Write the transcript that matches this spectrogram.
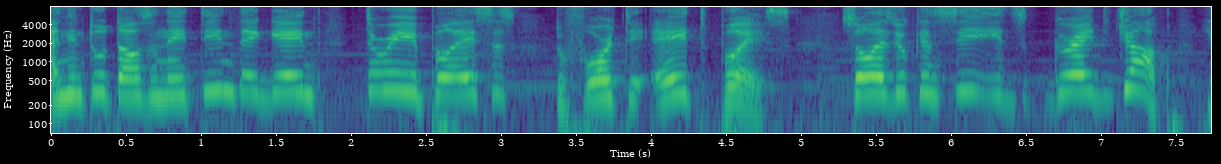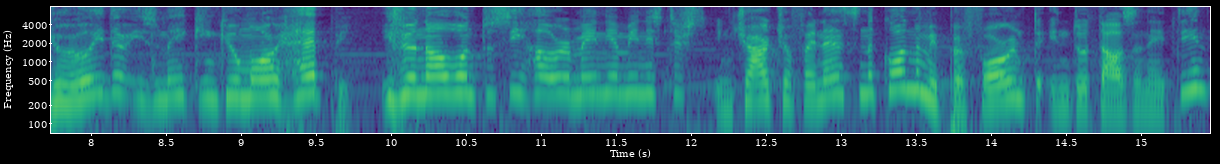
and in 2018 they gained 3 places to 48th place. So as you can see, it's great job, your leader is making you more happy. If you now want to see how Romanian ministers in charge of finance and economy performed in 2018,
